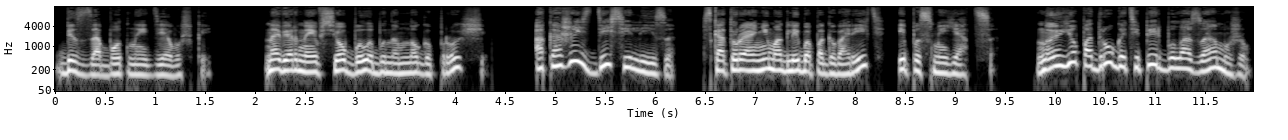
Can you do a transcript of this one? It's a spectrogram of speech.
беззаботной девушкой. Наверное, все было бы намного проще. Окажись здесь Элиза, с которой они могли бы поговорить и посмеяться. Но ее подруга теперь была замужем,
